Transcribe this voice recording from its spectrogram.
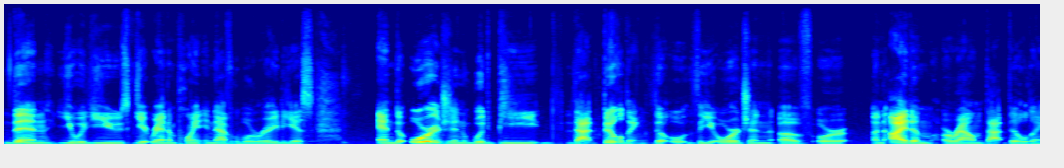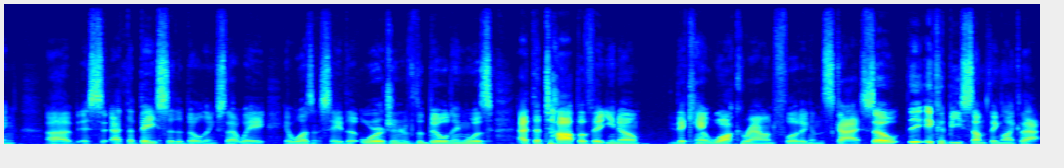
Then you would use get random point in navigable radius and the origin would be that building, the the origin of or an item around that building uh, at the base of the building. So that way it wasn't say the origin of the building was at the top of it, you know, they can't walk around floating in the sky. So it could be something like that.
